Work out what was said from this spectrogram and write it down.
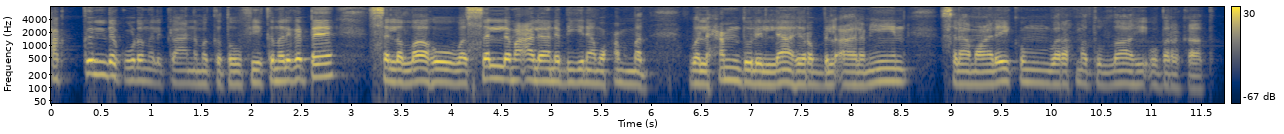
ഹക്കിന്റെ കൂടെ നിൽക്കാൻ നമുക്ക് തൗഫീക്ക് നൽകട്ടെ. സല്ലല്ലാഹു വസല്ലമ അലാ നബീന മുഹമ്മദ്. വൽഹംദുലില്ലാഹി റബ്ബിൽ ആലമീൻ. അസ്സാം വലൈക്കും വറഹ്മത്തുള്ളാഹി വബറകാതുഹു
